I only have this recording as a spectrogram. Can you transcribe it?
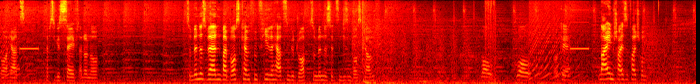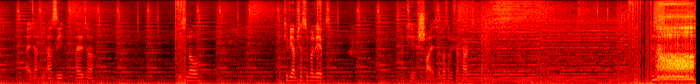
So, Herz. Ich habe sie gesaved, I don't know. Zumindest werden bei Bosskämpfen viele Herzen gedroppt. Zumindest jetzt in diesem Bosskampf. Wow. Wow. Okay. Nein, scheiße, falsch rum. Alter, wie assi. Alter. Please no. Okay, wie habe ich das überlebt? Okay, scheiße, das habe ich verkackt. Ah!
